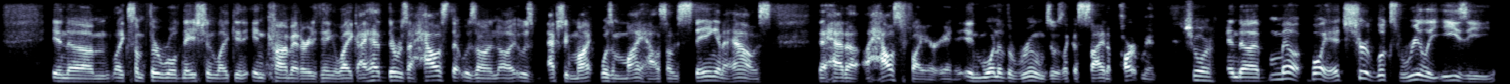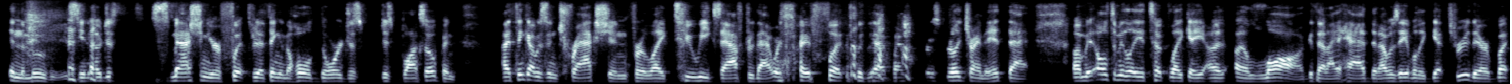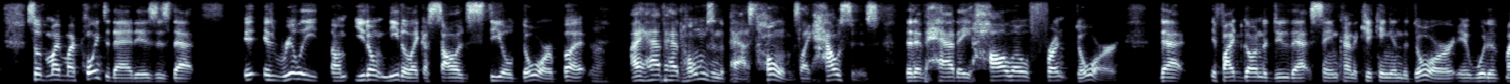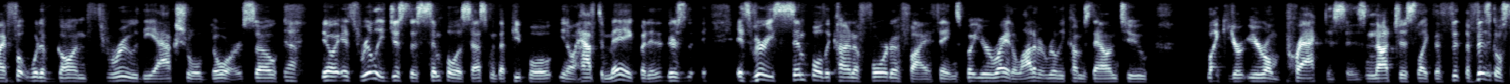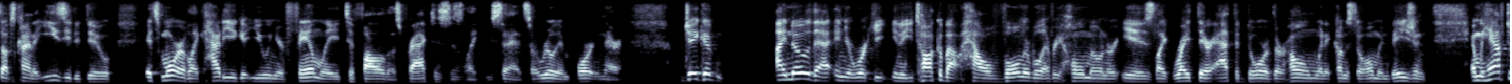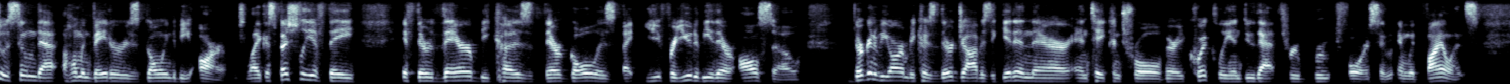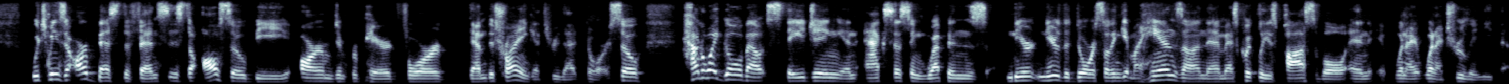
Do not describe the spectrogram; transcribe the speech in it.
in um, like some third world nation, like in, in combat or anything. Like I had, there was a house that was on. Uh, it was actually my wasn't my house. I was staying in a house that had a, a, house fire in it in one of the rooms. It was like a side apartment. Sure. And uh, boy, it sure looks really easy in the movies. You know, just smashing your foot through the thing and the whole door just just blocks open. I think I was in traction for like two weeks after that with my foot with that first really trying to hit that. Um, it ultimately it took like a, a, a log that I had that I was able to get through there. But so my, my point to that is is that it, it really um, you don't need a like a solid steel door, but I have had homes in the past, homes like houses that have had a hollow front door that if I'd gone to do that same kind of kicking in the door, it would have my foot would have gone through the actual door. So yeah. you know, it's really just a simple assessment that people you know have to make. But it, there's it's very simple to kind of fortify things. But you're right, a lot of it really comes down to like your your own practices and not just like the the physical stuff's kind of easy to do it's more of like how do you get you and your family to follow those practices like you said so really important there jacob I know that in your work, you, you know, you talk about how vulnerable every homeowner is, like right there at the door of their home when it comes to home invasion, and we have to assume that a home invader is going to be armed, like especially if they, if they're there because their goal is that you for you to be there also. They're going to be armed because their job is to get in there and take control very quickly and do that through brute force and, and with violence which means that our best defense is to also be armed and prepared for them to try and get through that door. So, how do I go about staging and accessing weapons near near the door so I can get my hands on them as quickly as possible and when I when I truly need them?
